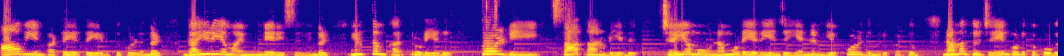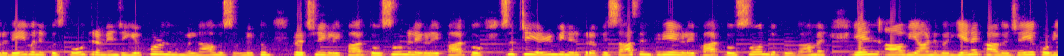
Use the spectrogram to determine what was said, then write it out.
ஆவியின் பட்டயத்தை எடுத்துக்கொள்ளுங்கள். தைரியமாய் முன்னேறி செல்லுங்கள். யுத்தம் கர்த்தருடையது தோல்வி சாத்தானுடையது. ஜெயமோ நம்முடையது என்ற எண்ணம் எப்பொழுதும் இருக்கட்டும். நமக்கு ஜெயம் கொடுக்க போகிற தேவனுக்கு ஸ்தோத்திரம் என்று எப்பொழுதும் உங்கள் நாவு சொல்லட்டும். பிரச்சனைகளை பார்த்தோ சூழ்நிலைகளை பார்த்தோ சுற்றி எழும்பி நிற்கிற பிசாசின் கிரியைகளை பார்த்தோ சோர்ந்து போகாமல் என் ஆவியானவர் எனக்காக ஜெயக்கொடி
